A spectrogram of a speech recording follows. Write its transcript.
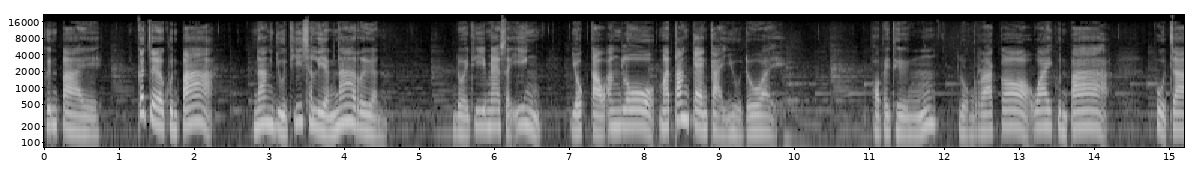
ขึ้นไป ก็เจอคุณป้า นั่งอยู่ที่เฉลียงหน้าเรือน โดยที่แม่สะอิ่งยกเตาอังโลมาตั้งแกงไก่อยู่ด้วย พอไปถึงหลวงรักก็ไหว้คุณป้า ผู้จา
